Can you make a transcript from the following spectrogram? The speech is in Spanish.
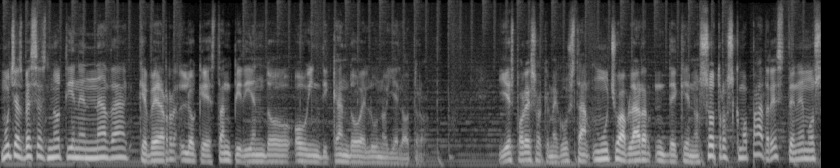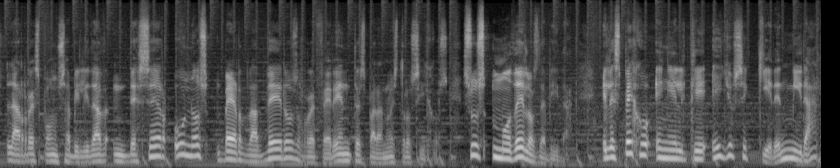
muchas veces no tienen nada que ver lo que están pidiendo o indicando el uno y el otro. Y es por eso que me gusta mucho hablar de que nosotros como padres tenemos la responsabilidad de ser unos verdaderos referentes para nuestros hijos, sus modelos de vida, el espejo en el que ellos se quieren mirar.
